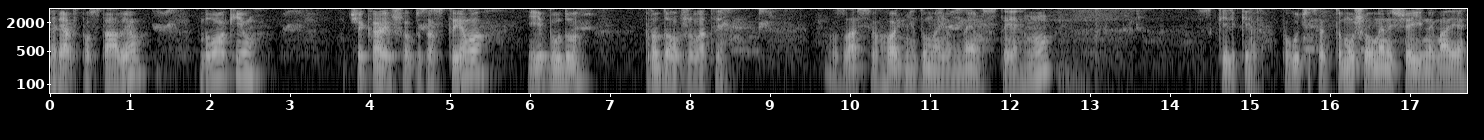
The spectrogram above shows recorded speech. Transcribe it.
ряд поставив блоків. Чекаю, щоб застило, і буду продовжувати. За сьогодні, думаю, не встигну. Скільки вийде, тому що у мене ще й немає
